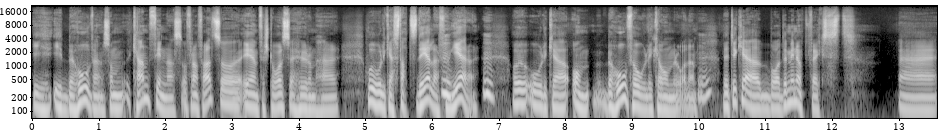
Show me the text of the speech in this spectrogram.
i, i behoven som kan finnas. Och framförallt så är en förståelse hur de här hur olika stadsdelar mm. fungerar mm. och olika om, behov för olika områden. Mm. Det tycker jag både min uppväxt eh,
